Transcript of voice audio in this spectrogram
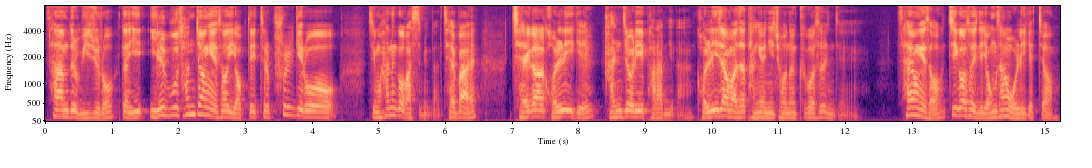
사람들 위주로 그러니까 이 일부 선정해서 이 업데이트를 풀기로 지금 하는 것 같습니다. 제발 제가 걸리길 간절히 바랍니다. 걸리자마자 당연히 저는 그것을 이제 사용해서 찍어서 이제 영상을 올리겠죠.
